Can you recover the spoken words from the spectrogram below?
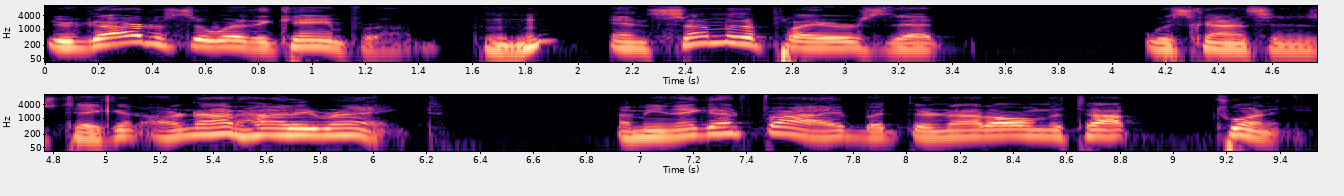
regardless of where they came from. Mm-hmm. And some of the players that Wisconsin has taken are not highly ranked. I mean, they got five, but they're not all in the top twenty.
